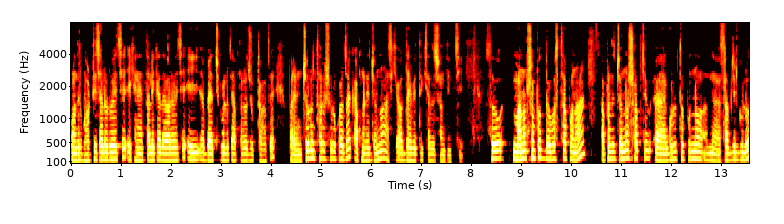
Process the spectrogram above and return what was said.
আমাদের ভর্তি চালু রয়েছে, এখানে তালিকা দেওয়া রয়েছে। এই ব্যাচগুলোতে আপনারা যুক্ত হতে পারেন। চলুন তাহলে শুরু করা যাক। আপনাদের জন্য আজকে অধ্যায়ভিত্তিক সাজেশন দিচ্ছি। সো মানব সম্পদ ব্যবস্থাপনা আপনাদের জন্য সবচেয়ে গুরুত্বপূর্ণ সাবজেক্টগুলো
